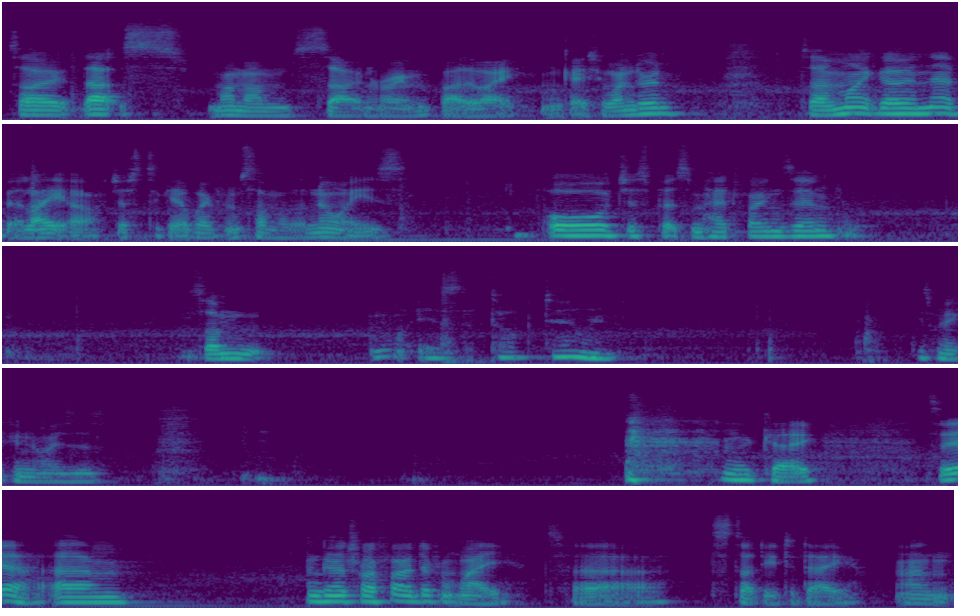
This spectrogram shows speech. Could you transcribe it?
So that's my mum's sewing room, by the way, in case you're wondering. So I might go in there a bit later just to get away from some of the noise, or just put some headphones in some. What is the dog doing? He's making noises. okay, so yeah, um, I'm going to try find a different way to study today, and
